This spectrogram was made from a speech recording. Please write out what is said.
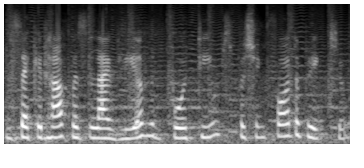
The second half was livelier with both teams pushing for the breakthrough.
